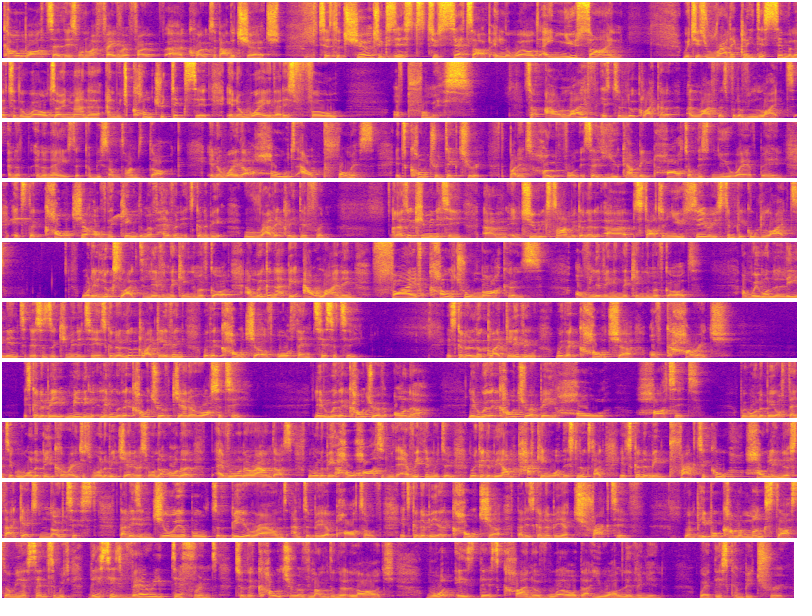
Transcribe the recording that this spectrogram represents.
Karl Barth said this, one of my favorite uh, quotes about the church. It says, The church exists to set up in the world a new sign which is radically dissimilar to the world's own manner and which contradicts it in a way that is full of promise. So, our life is to look like a, a life that's full of light in, a, in an age that can be sometimes dark in a way that holds out promise. It's contradictory, but it's hopeful. It says you can be part of this new way of being. It's the culture of the kingdom of heaven. It's going to be radically different. And as a community, um, in two weeks' time, we're going to uh, start a new series simply called Light. What it looks like to live in the kingdom of God. And we're going to be outlining five cultural markers of living in the kingdom of God. And we want to lean into this as a community. It's going to look like living with a culture of authenticity. It's going to look like living with a culture of courage. It's going to be meaning living with a culture of generosity, living with a culture of honor, living with a culture of being wholehearted. We want to be authentic. We want to be courageous. We want to be generous. We want to honor everyone around us. We want to be wholehearted with everything we do. We're going to be unpacking what this looks like. It's going to mean practical holiness that gets noticed, that is enjoyable to be around and to be a part of. It's going to be a culture that is going to be attractive. When people come amongst us, there'll be a sense in which this is very different to the culture of London at large. What is this kind of world that you are living in? Where this can be true.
